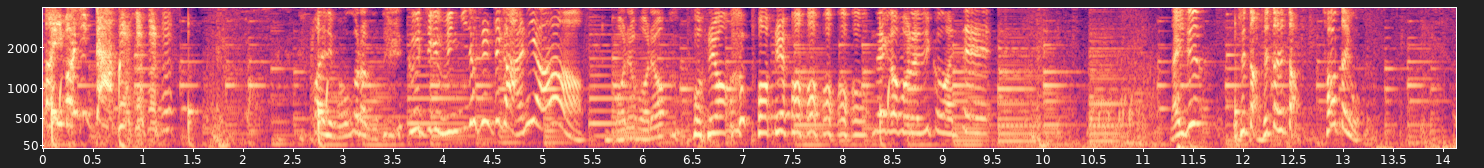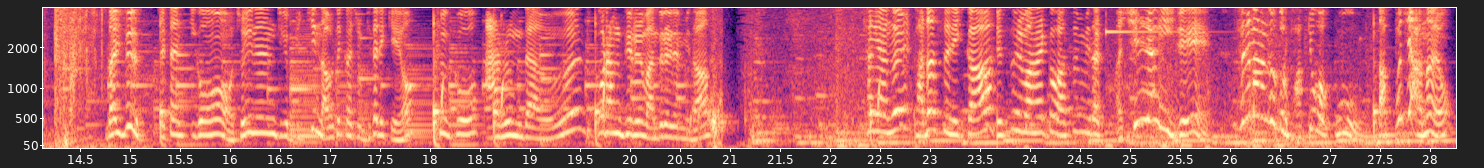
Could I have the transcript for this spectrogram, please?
아이 맛있다 빨리 먹으라고. 그거 지금 민기적 상태가 아니야. 버려 버려 버려 버려. 내가 버려질 것 같아. nice! 어, 됐다 됐다 됐다. 잡았다 이거. nice! 자, 일단 이거 저희는 지금 비퀸 나올 때까지 좀 기다릴게요. 크고 아름다운 꼬랑지를 만들어야 됩니다. 상향을 받았으니까 쓸만할 것 같습니다. 아, heal량이 이제 쓸만한 정도로 바뀌어갖고 나쁘지 않아요.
